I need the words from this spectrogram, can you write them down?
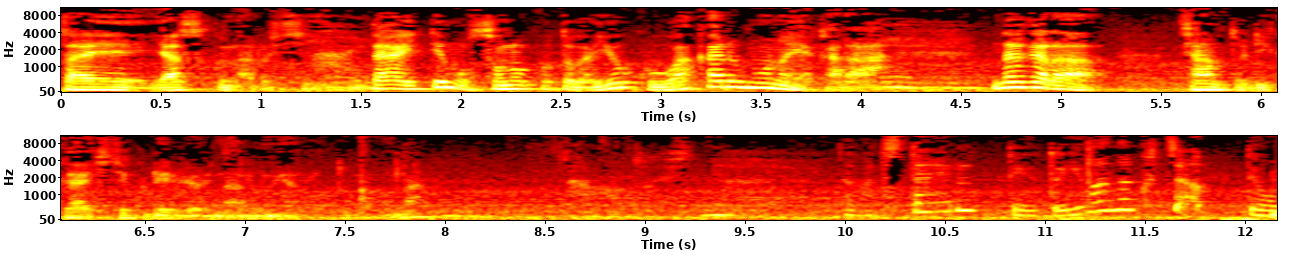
伝えやすくなるし、で相手もそのことがよく分かるものやから、だからちゃんと理解してくれるようになるんやろ。うと思うな。なるほどですね。なんか伝えるっていうと言わなくちゃって思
